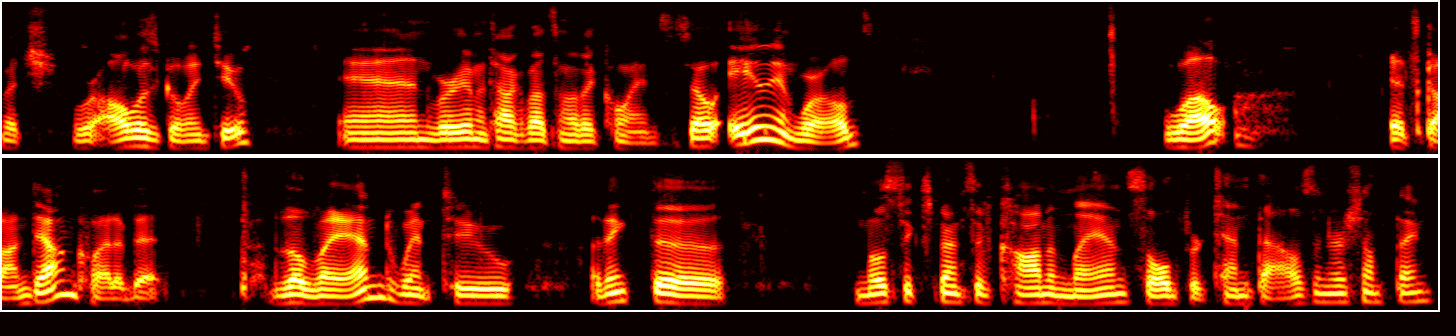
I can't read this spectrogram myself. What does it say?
which we're always going to, and we're going to talk about some other coins. So Alien Worlds, well, it's gone down quite a bit. The land went to, I think the most expensive common land sold for 10,000 or something.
